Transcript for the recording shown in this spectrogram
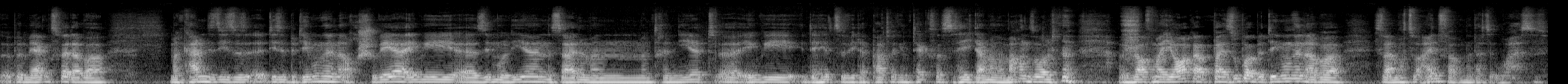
äh, bemerkenswert, aber man kann diese, diese Bedingungen auch schwer irgendwie äh, simulieren, es sei denn, man, man trainiert äh, irgendwie in der Hitze wie der Patrick in Texas. Das hätte ich damals noch machen sollen. ich war auf Mallorca bei super Bedingungen, aber es war einfach zu einfach. Und dann dachte boah, es ist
